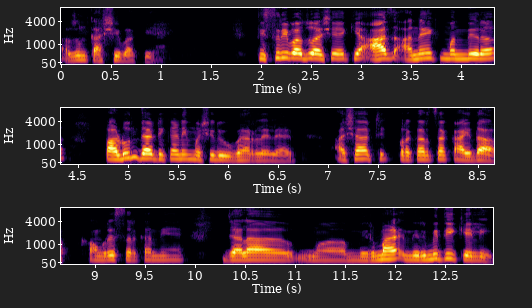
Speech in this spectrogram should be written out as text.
अजून काशी बाकी आहे. तिसरी बाजू अशी आहे की आज अनेक मंदिरं पाडून त्या ठिकाणी मशिदी उभारलेल्या आहेत. अशा ठिक- प्रकारचा कायदा काँग्रेस सरकारने ज्याला निर्मा निर्माण निर्मिती केली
